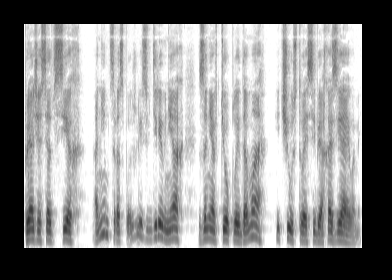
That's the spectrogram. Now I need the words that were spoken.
прячась от всех, а немцы расположились в деревнях, заняв теплые дома и чувствуя себя хозяевами.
